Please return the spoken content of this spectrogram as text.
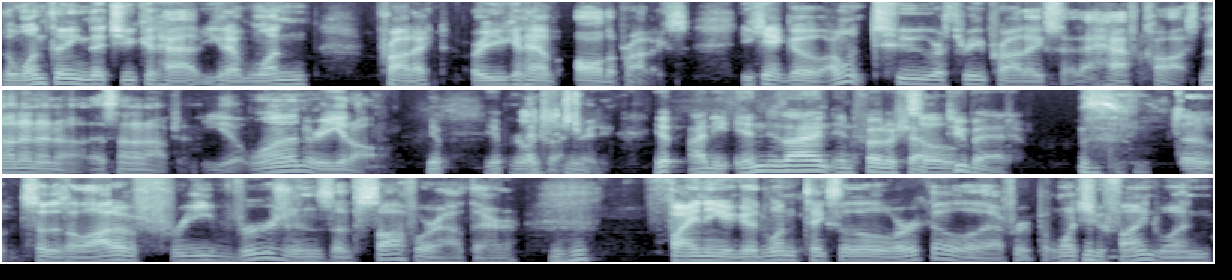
the one thing that you could have. You could have one product, or you can have all the products. You can't go. I want two or three products at a half cost. No, no, no, no. That's not an option. You get one, or you get all. Yep. Yep. Really need- frustrating. Yep. I need InDesign and Photoshop. So- Too bad. So so there's a lot of free versions of software out there. Mhm. Finding a good one takes a little work, a little effort, but once you Mhm. find one,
